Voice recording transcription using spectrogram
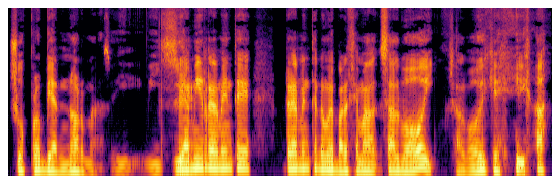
sus propias normas. Y, y a mí realmente realmente no me parece mal, salvo hoy, salvo hoy que iba,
